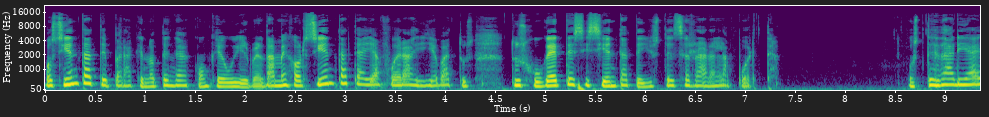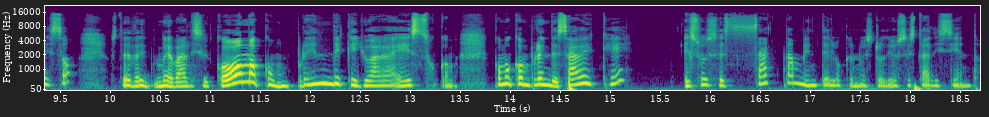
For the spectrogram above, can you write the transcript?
o siéntate para que no tenga con qué huir, ¿verdad? Mejor siéntate allá afuera y lleva tus, tus juguetes y siéntate y usted cerrará la puerta. ¿Usted haría eso? Usted me va a decir, ¿cómo comprende que yo haga eso? ¿Cómo, comprende? ¿Sabe qué? Eso es exactamente lo que nuestro Dios está diciendo.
